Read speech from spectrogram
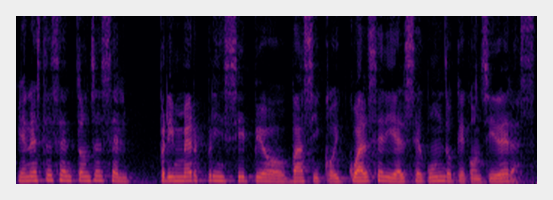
Bien, este es entonces el primer principio básico. ¿Y cuál sería el segundo que consideras?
